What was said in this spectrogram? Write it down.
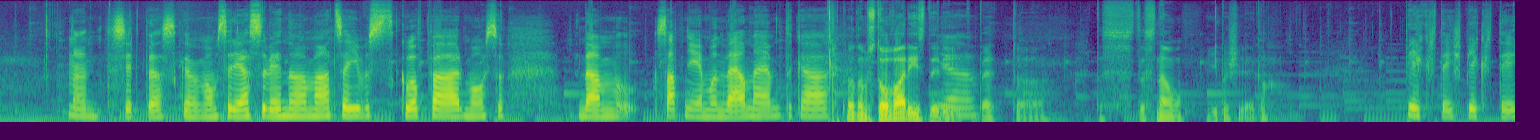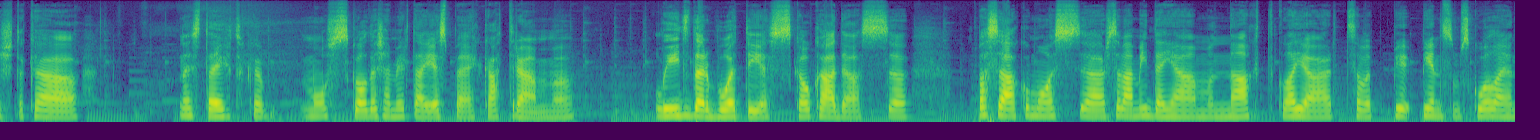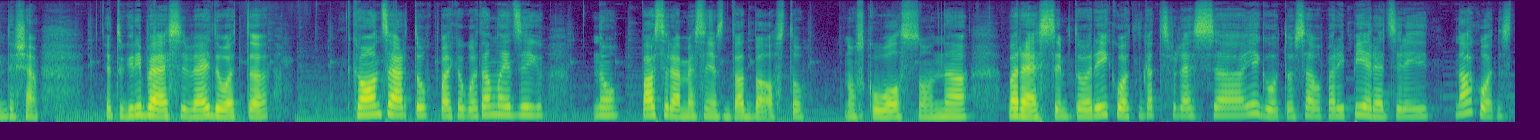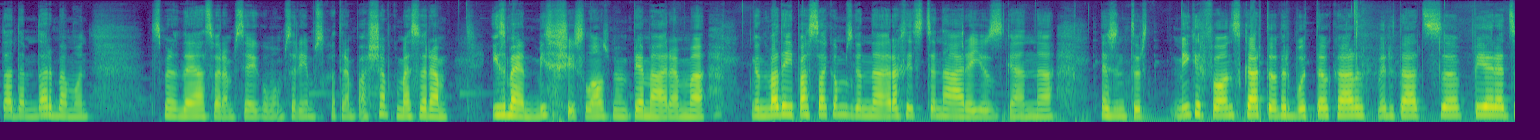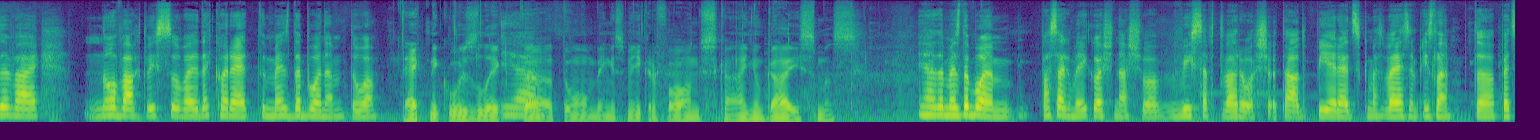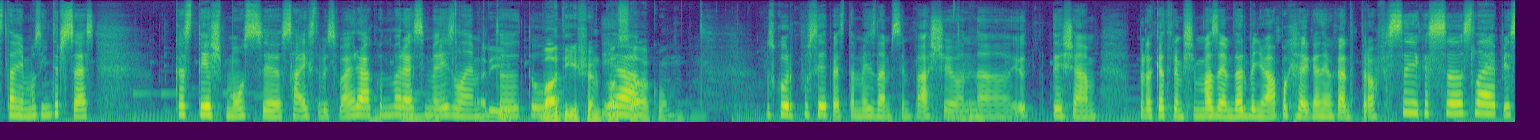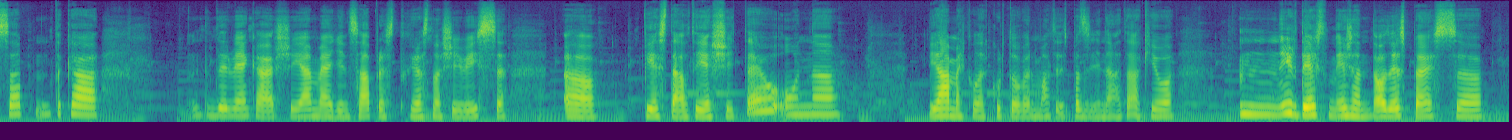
Nē, tas ir tas, ka mums ir jāsavieno mācības kopā ar mūsu tādām sapņiem un vēlmēm. Kā, Protams, to var izdarīt, Jā. bet uh, tas, tas nav īpaši viegli. piekritīšu, piekritīšu. Es teiktu, ka mūsu skola tiešām ir tā iespēja katram uh, līdzdarboties kaut kādās uh, pasākumos uh, ar savām idejām un nākt klajā ar savu pie, pienesumu skolai. Un tiešām, ja tu gribēsi veidot uh, koncertu vai kaut ko tam līdzīgu, nu, pārsvarā mēs saņemsim atbalstu no skolas un uh, varēsim to rīkot, un katrs varēs uh, iegūt to savu arī pieredzi arī nākotnes tādam darbam, un tas man ir jāsvarams ieguvums arī mums katram pašam, ka mēs varam izmēģināt visas šīs lomas, pie- piemēram, gan vadīt pasākumus, gan rakstīt scenārijus, gan, nezinu, tur mikrofons kārtot, varbūt tev, Kārli, ir tāds pieredze, vai novākt visu, vai dekorēt, mēs dabonam to. Tehniku uzlikt, tumbiņas, mikrofons, skaņu, gaismas. Jā, tad mēs dabūjam pasākumu rīkošanā šo visaptvarošo tādu pieredzi, ka mēs varēsim izlemt pēc tam, ja mums interesēs, kas tieši mūs saista visvairāk, un varēsim arī izlemt Arī to, vadīšana Jā. pasākumu. uz kuru pusi pēc tam izlemsim paši, un uh, jo tiešām par katram šim mazajam darbiņam apakšā ir gan jau kāda profesija, kas uh, slēpjas ap, nu, tā kā, tad ir vienkārši jāmēģina saprast, kas no šī visa uh, piestāv tieši tev, un uh, jāmeklē, kur to var mācīties padziļinātāk, jo mm, ir diezgan, diezgan daudz iespējas, uh,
